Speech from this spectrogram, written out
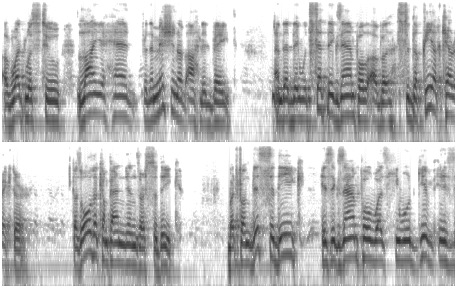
of what was to lie ahead for the mission of Ahlul Bayt and that they would set the example of a siddiqiyya character because all the companions are siddiq. But from this siddiq his example was he would give his,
